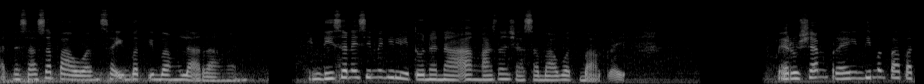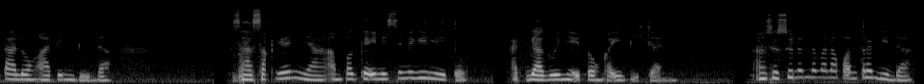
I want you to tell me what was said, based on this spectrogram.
at nasasapawan sa iba't ibang larangan. Hindi sanay si Miguelito na naaangasan siya sa bawat bagay. Pero syempre, hindi magpapatalo ang ating bida. Sasakyan niya ang pagkainis ni Miguelito at gagawin niya itong kaibigan. Ang susunod naman na kontrabida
